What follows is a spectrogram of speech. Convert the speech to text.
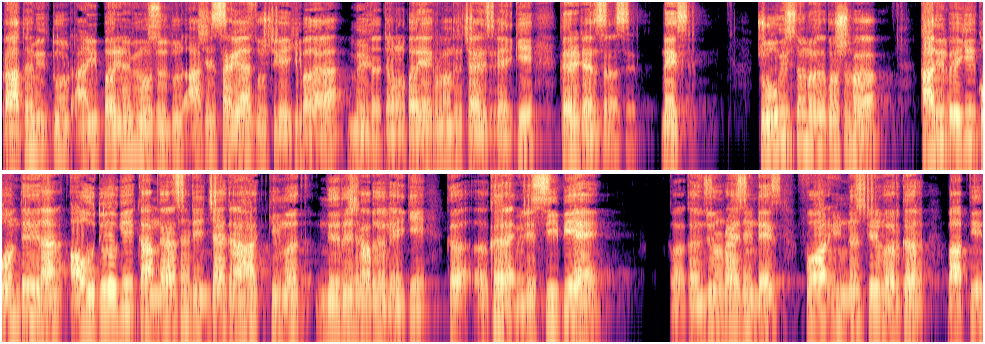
प्राथमिक तूट आणि परिणामी महसूल तूट अशा सगळ्याच गोष्टी काही की बघायला मिळतात. त्यामुळे पर्याय क्रमांक चार याचं काही की करेक्ट आन्सर असेल. नेक्स्ट चोवीस नंबरचा क्वेश्चन बघा. खालीलपैकी कोणते विधान औद्योगिक कामगारांसाठीच्या ग्राहक किंमत निर्देशकाबद्दल आहे की खरं आहे? म्हणजे CPI consumer price index for industrial worker बाबतीत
